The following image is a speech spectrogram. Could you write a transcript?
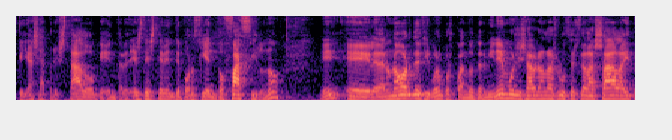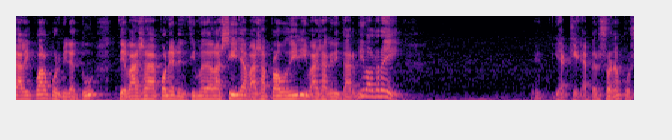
que ya se ha prestado, que entra, es de este 20% fácil, ¿no? ¿Eh? Eh, le dan una orden, decir, bueno, pues cuando terminemos y se abran las luces de la sala y tal y cual, pues mira, tú te vas a poner encima de la silla, vas a aplaudir y vas a gritar, ¡Viva el rey! Y aquella persona, pues,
